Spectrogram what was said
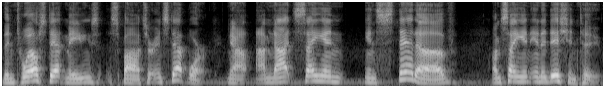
than 12 step meetings, sponsor, and step work. Now, I'm not saying instead of, I'm saying in addition to.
